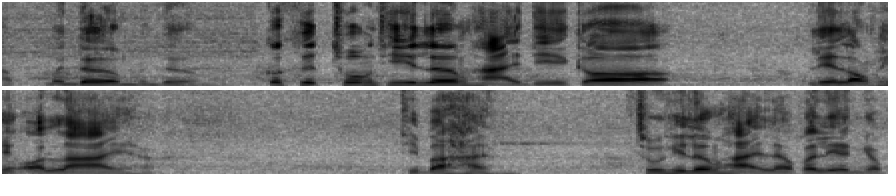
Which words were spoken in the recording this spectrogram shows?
ครับเหมือนเดิมเหมือนเดิม ก็คือช่วงที่เริ่มหายดีก็เรียนร้องเพลงออนไลน์ครับที่บ้าน ช่วงที่เริ่มหายแล้วก็เรียนกับ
